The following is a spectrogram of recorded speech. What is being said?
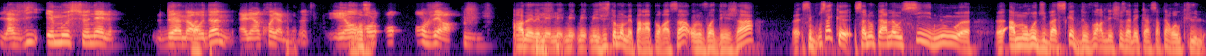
la, vie émotionnelle de la mère ouais. elle est incroyable. Et on, on, on, le verra. Ah, mais, mais, mais, mais, mais, justement, mais par rapport à ça, on le voit déjà. C'est pour ça que ça nous permet aussi, nous, euh, amoureux du basket de voir les choses avec un certain recul.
